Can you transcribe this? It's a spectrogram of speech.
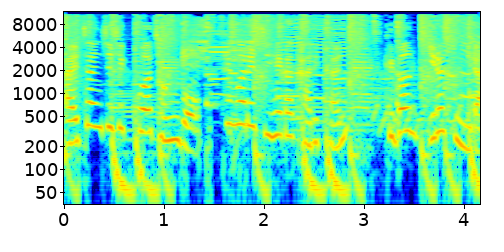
알찬 지식과 정보, 생활의 지혜가 가득한 그건 이렇습니다.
